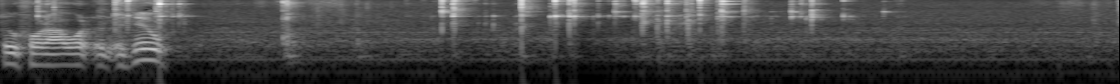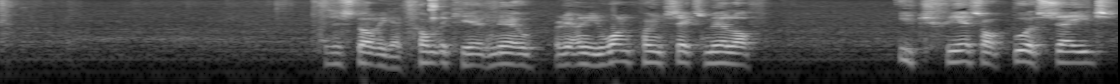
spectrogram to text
do for what I want them to do. This is starting to get complicated now. I need 1.6 mil off each face off both sides.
